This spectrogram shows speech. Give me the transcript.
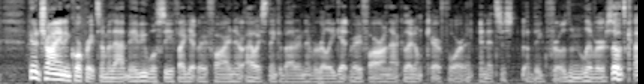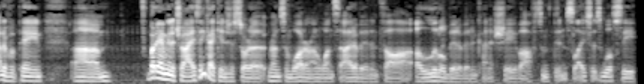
I'm gonna try and incorporate some of that. Maybe we'll see if I get very far. I, never, I always think about it. I never really get very far on that because I don't care for it, and it's just a big frozen liver, so it's kind of a pain. Um, but I am going to try. I think I can just sort of run some water on one side of it and thaw a little bit of it and kind of shave off some thin slices. We'll see.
